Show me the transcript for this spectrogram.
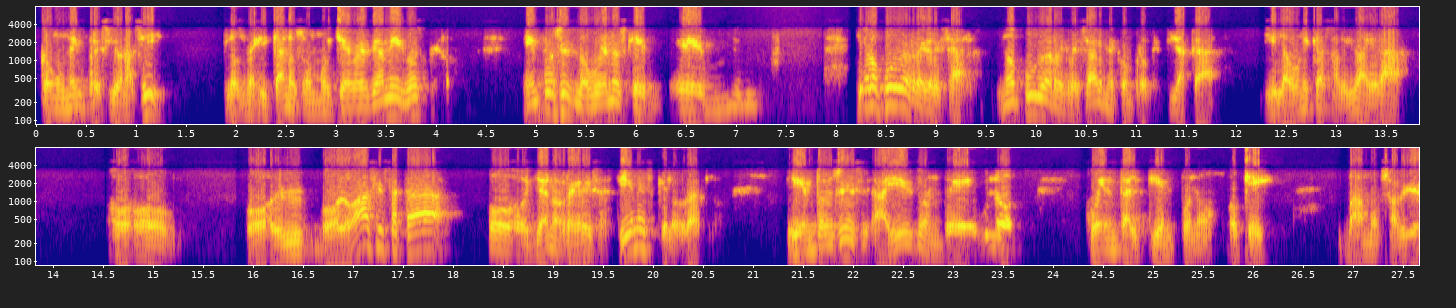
con una impresión así. Los mexicanos son muy chéveres de amigos, pero Entonces lo bueno es que eh, yo no pude regresar, no pude regresar, me comprometí acá y la única salida era o, lo haces acá o ya no regresas, tienes que lograrlo. Y entonces ahí es donde uno cuenta el tiempo, ¿no? Ok, vamos a ver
